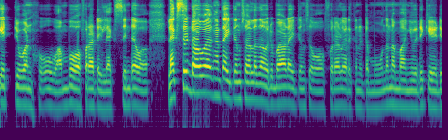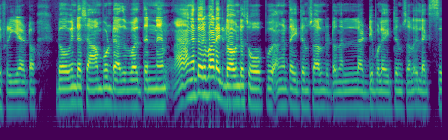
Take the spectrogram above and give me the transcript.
ഗെറ്റ് വൺ ഓ വമ്പോ ഓഫറായിട്ട് ലെക്സിന്റെ ലെക്സ് ഡോവ് അങ്ങനത്തെ ഐറ്റംസുകളത് ഒരുപാട് ഐറ്റംസ് ഓഫറുകൾ കിടക്കുന്നുണ്ട് മൂന്നെണ്ണം വാങ്ങി ഒരു കെ ഡി ഫ്രീ ആയിട്ടോ ഡോവിന്റെ ഷാമ്പു ഉണ്ട്. അതുപോലെ തന്നെ അങ്ങനത്തെ ഒരുപാട് ഐറ്റം ഡോവിന്റെ സോപ്പ് അങ്ങനത്തെ ഐറ്റംസുകളുണ്ട് കേട്ടോ നല്ല അടിപൊളി ഐറ്റംസുകൾ ലെക്സ്.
